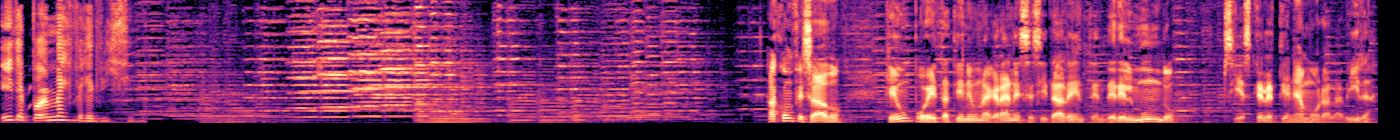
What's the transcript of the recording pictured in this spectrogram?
y de poemas brevísimos. Ha confesado que un poeta tiene una gran necesidad de entender el mundo, si es que le tiene amor a la vida.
